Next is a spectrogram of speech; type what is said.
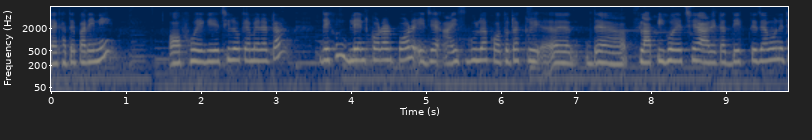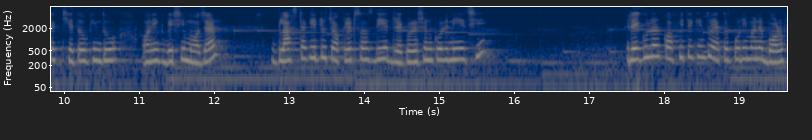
দেখাতে পারিনি। অফ হয়ে গিয়েছিল ক্যামেরাটা। দেখুন ব্লেন্ড করার পর এই যে আইসগুলা কতটা ফ্লাপি হয়েছে আর এটা দেখতে যেমন, এটা খেতেও কিন্তু অনেক বেশি মজার। গ্লাসটাকে একটু চকলেট সস দিয়ে ডেকোরেশন করে নিয়েছি। রেগুলার কফিতে কিন্তু এত পরিমাণে বরফ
